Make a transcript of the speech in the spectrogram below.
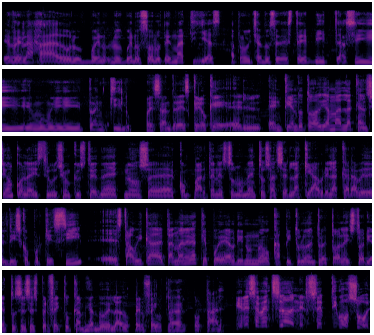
es relajado, los, buenos los buenos solos de Matías, aprovechándose de este beat así muy tranquilo. Pues Andrés, creo que entiendo todavía más la canción con la distribución que usted eh, nos eh, comparte en estos momentos, al ser la que abre la cara B del disco, porque sí está ubicada de tal manera que puede abrir un nuevo capítulo dentro de toda la historia. Entonces es perfecto cambiando de lado. Perfecto. Total. Total. Y en ese Sun, el séptimo sol.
